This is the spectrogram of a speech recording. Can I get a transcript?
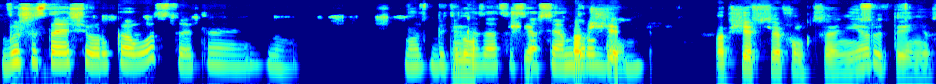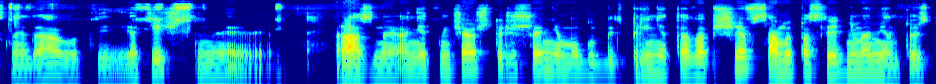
вышестоящего руководства, это, ну, может быть, Ну, оказаться вообще- совсем вообще другом. Вообще все функционеры теннисные, да, вот и отечественные разные, они отмечают, что решения могут быть приняты вообще в самый последний момент. То есть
